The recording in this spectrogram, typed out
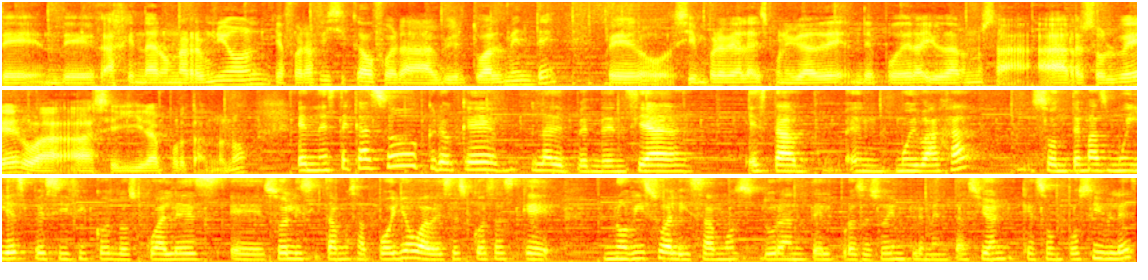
de, de agendar una reunión, ya fuera física o fuera virtualmente, pero siempre había la disponibilidad de, de poder ayudarnos a, a resolver o a, a, seguir aportando. ¿no? En este caso creo que la dependencia está en muy baja, son temas muy específicos los cuales eh, solicitamos apoyo o a veces cosas que no visualizamos durante el proceso de implementación que son posibles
